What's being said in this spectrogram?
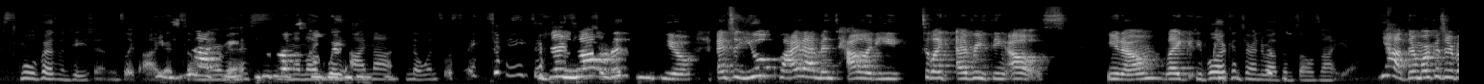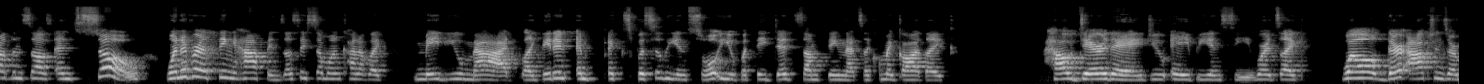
School presentations, like I get so nervous, and I'm like, wait, I'm not. No one's listening to me. They're not listening to you, and so you apply that mentality to like everything else. You know, like people are concerned about themselves, not you. Yeah, they're more concerned about themselves, and so whenever a thing happens, let's say someone kind of like made you mad. Like they didn't explicitly insult you but they did something that's like oh my god like how dare they do a b and c? Where it's like well their actions are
